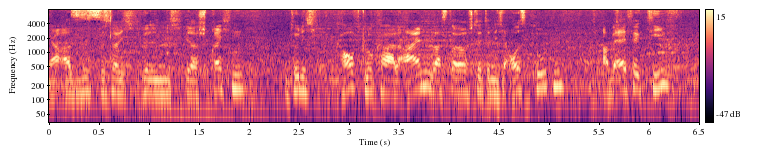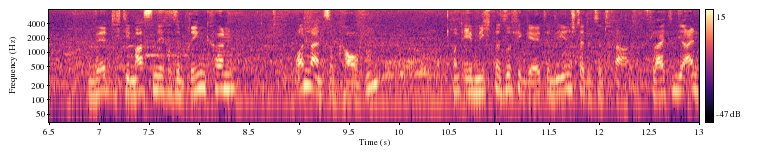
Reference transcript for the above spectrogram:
Ja, also es ist sicherlich, ich will nicht widersprechen. Natürlich kauft lokal ein, lasst eure Städte nicht ausbluten, aber effektiv werde ich die Massen nicht dazu bringen können, online zu kaufen und eben nicht mehr so viel Geld in die Innenstädte zu tragen. Vielleicht in die Ein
